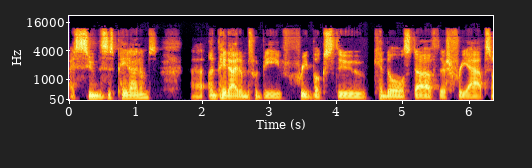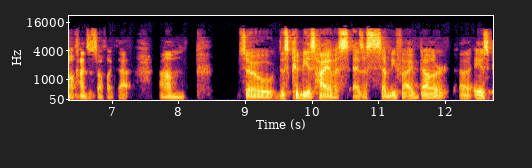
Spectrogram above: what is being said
I assume this is paid items. Uh, unpaid items would be free books through Kindle stuff. There's free apps and all kinds of stuff like that. Um, so this could be as high of a, as a $75 uh, ASP.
